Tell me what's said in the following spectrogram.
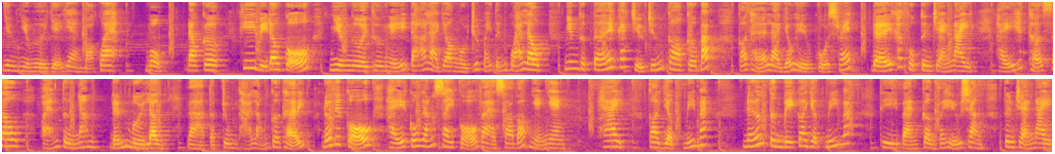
nhưng nhiều người dễ dàng bỏ qua. Một, đau cơ. Khi bị đau cổ, nhiều người thường nghĩ đó là do ngồi trước máy tính quá lâu. Nhưng thực tế, các triệu chứng co cơ bắp có thể là dấu hiệu của stress. Để khắc phục tình trạng này, hãy hít thở sâu khoảng từ 5 đến 10 lần và tập trung thả lỏng cơ thể. Đối với cổ, hãy cố gắng xoay cổ và xoa bóp nhẹ nhàng. 2. Co giật mí mắt. Nếu từng bị co giật mí mắt thì bạn cần phải hiểu rằng tình trạng này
